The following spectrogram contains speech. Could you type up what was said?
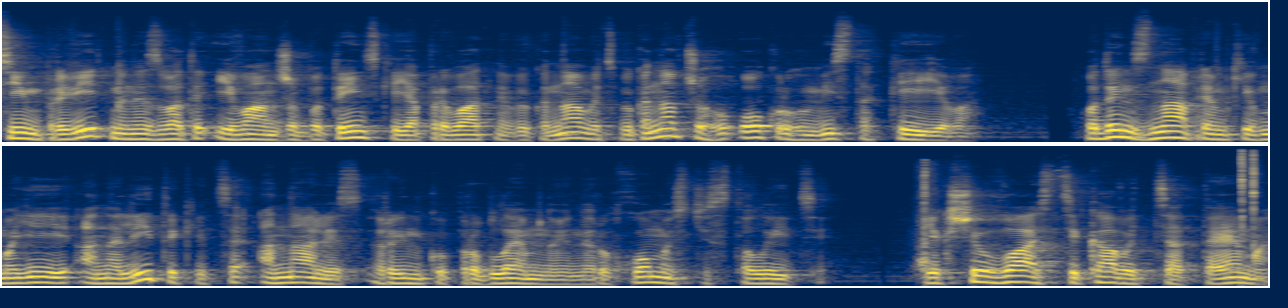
Всім привіт! Мене звати Іван Жаботинський, я приватний виконавець виконавчого округу міста Києва. Один з напрямків моєї аналітики це аналіз ринку проблемної нерухомості столиці. Якщо вас цікавить ця тема,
